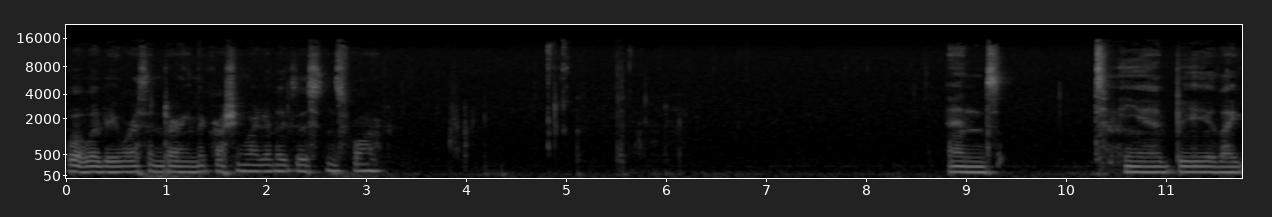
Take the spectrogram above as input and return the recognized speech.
what would be worth enduring the crushing weight of existence for. And to me it'd be like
